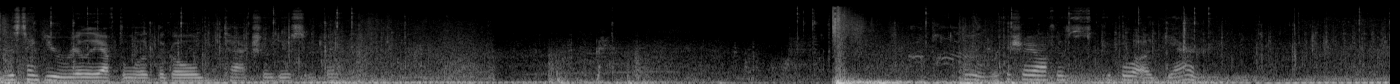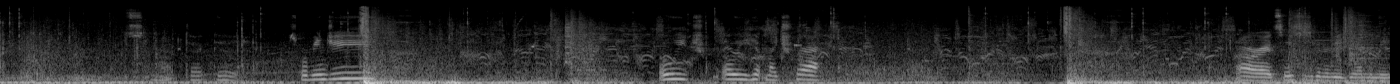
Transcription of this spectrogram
In this tank, you really have to load the gold to actually do something. Ooh, ricochet off his cupola again. It's not that good. Skorpion G! Oh, he, oh, he hit my track. Alright, so this is to be the enemy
